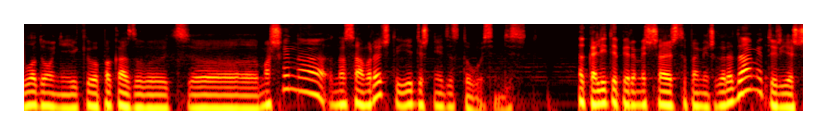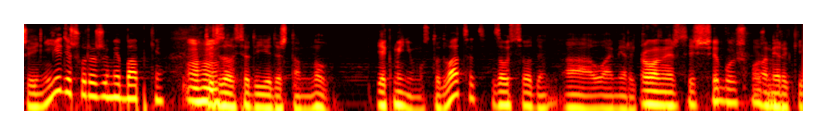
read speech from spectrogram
ладоні якія паказваюць э, машына насамрэч ты едзеш недзе 180 А калі ты перамяшчаешься паміж гарадамі ты ж яшчэ не едзеш у рэжыме бабкі угу. ты ж заўсёды едзеш там ну як мінімум 120 заўсёды а у Амерыкі ромерцы яшчэ больш у можна Амерыкі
